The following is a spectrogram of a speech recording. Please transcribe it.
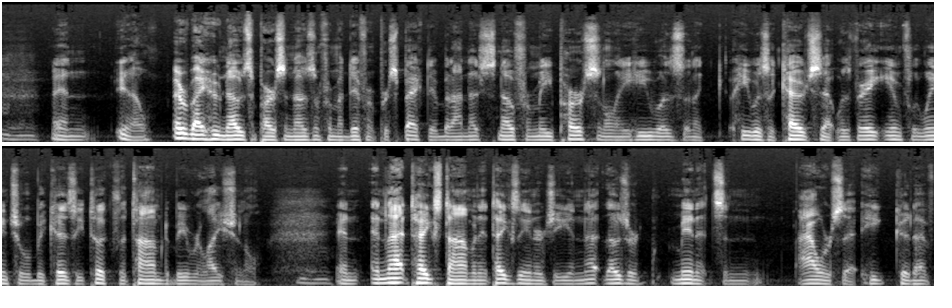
Mm-hmm. And, you know, everybody who knows a person knows them from a different perspective. But I just know for me personally, he was an, he was a coach that was very influential because he took the time to be relational, mm-hmm. and and that takes time and it takes energy, and that, those are minutes and hours that he could have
